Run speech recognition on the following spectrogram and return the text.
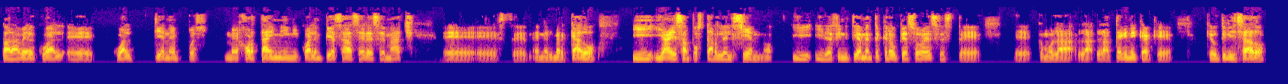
para ver cuál, eh, tiene pues mejor timing y cuál empieza a hacer ese match eh, este, en el mercado y, a esa apostarle el 100, ¿no? Y, definitivamente creo que eso es este, como la, técnica que, he utilizado.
